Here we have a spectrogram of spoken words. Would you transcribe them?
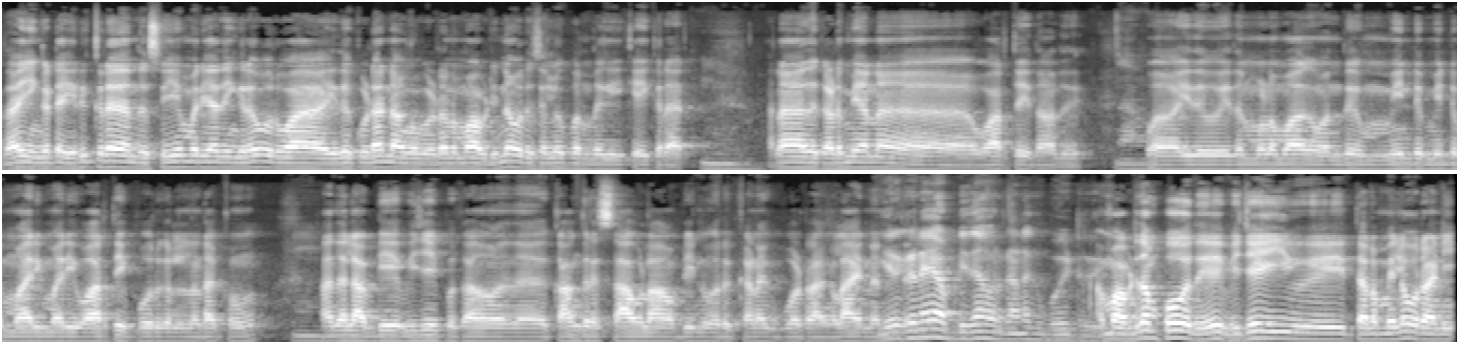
அதான் எங்கிட்ட இருக்கிற அந்த சுயமரியாதைங்கிற ஒரு வா- இதை கூட நாங்க விடணுமா அப்படின்னு ஒரு செல்வ பிறந்தகை கேட்கிறார் ஆனா அது கடுமையான வார்த்தை தான் அது. இது இதன் மூலமாக வந்து மீண்டும் மீண்டும் மாறி மாறி வார்த்தை போர்கள் நடக்கும். அதில் அப்படியே விஜய் இப்போ காங்கிரஸ் ஆகலாம் அப்படின்னு ஒரு கணக்கு போடுறாங்களா என்னன்னு ஏற்கனவே அப்படிதான் ஒரு கணக்கு போயிட்டு இருக்கு. ஆமாம் அப்படிதான் போகுது. விஜய் தலைமையில் ஒரு அணி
